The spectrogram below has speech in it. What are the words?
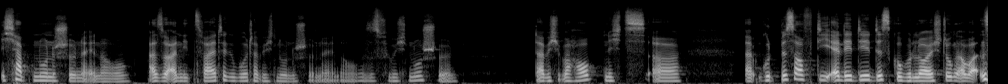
Ich habe nur eine schöne Erinnerung. Also an die zweite Geburt habe ich nur eine schöne Erinnerung. Das ist für mich nur schön. Da habe ich überhaupt nichts, äh, äh, gut, bis auf die LED-Disco-Beleuchtung, aber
